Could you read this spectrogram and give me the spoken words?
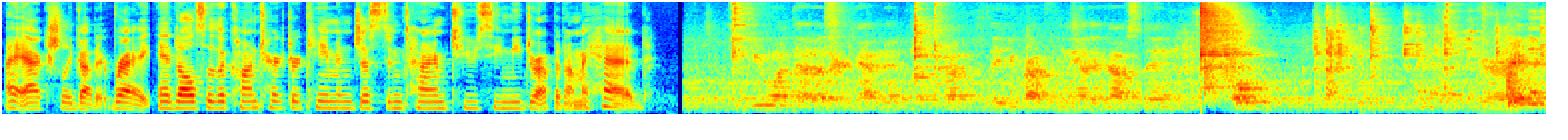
I actually got it right. And also the contractor came in just in time to see me drop it on my head. Did you want that other cabinet up that you brought from the other house then? Oh! You alright?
